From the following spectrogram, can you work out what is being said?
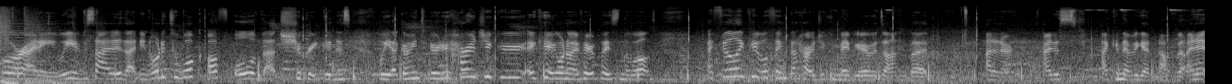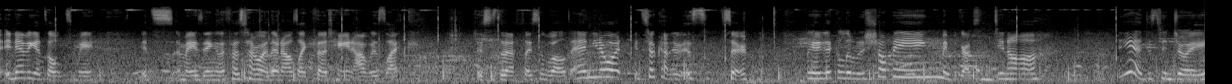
Alrighty, we have decided that in order to walk off all of that sugary goodness, we are going to go to Harajuku, aka one of my favorite places in the world. I feel like people think that Harajuku may be overdone, but I don't know. I just, I can never get enough of it. It never gets old to me. It's amazing. The first time I went there when I was like 13, I was like, this is the best place in the world. And you know what? It still kind of is. So we're gonna do like a little bit of shopping, maybe grab some dinner, and yeah, just enjoy,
